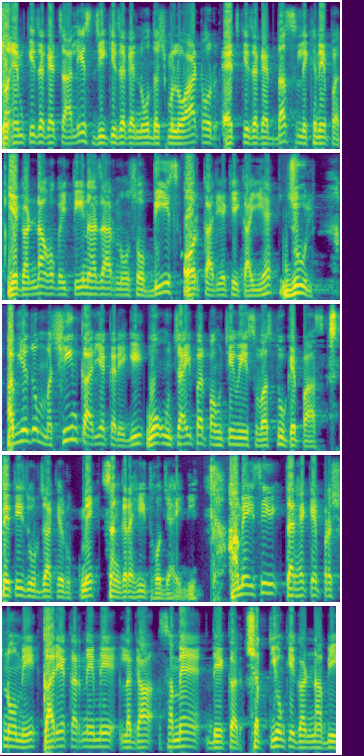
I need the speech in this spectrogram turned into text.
तो एम की जगह 40 जी की जगह 9.8 और एच की जगह 10 लिखने पर यह गणना हो गई 3920 और कार्य की इकाई है जूल। अब ये जो मशीन कार्य करेगी, वो ऊंचाई पर पहुँची हुई इस वस्तु के पास स्थिति ऊर्जा के रूप में संग्रहित हो जाएगी। हमें इसी तरह के प्रश्नों में, कार्य करने में लगा समय देकर शक्तियों की गणना भी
